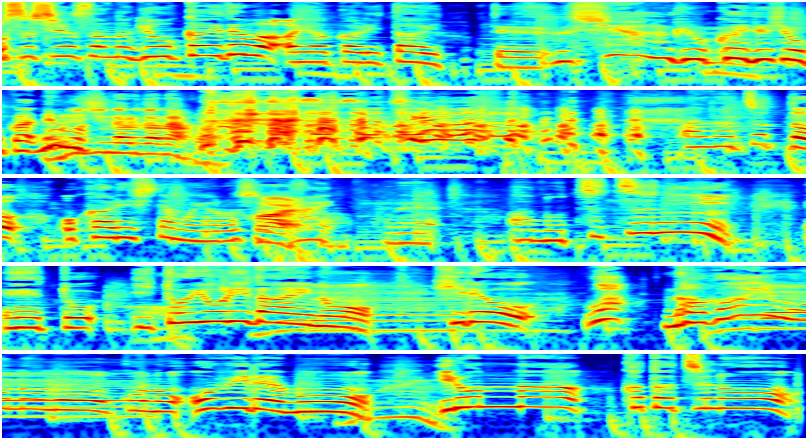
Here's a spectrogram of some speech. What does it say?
お寿司屋さんの業界ではあやかりたいって。寿司屋の業界でしょうか、でも。オリジナルだなこれ。あのちょっとお借りしてもよろしいですか、はい。これ。あの筒にえっ、と糸より鯛のヒレをわ長いものもこの尾びれもうん。いろんな形の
